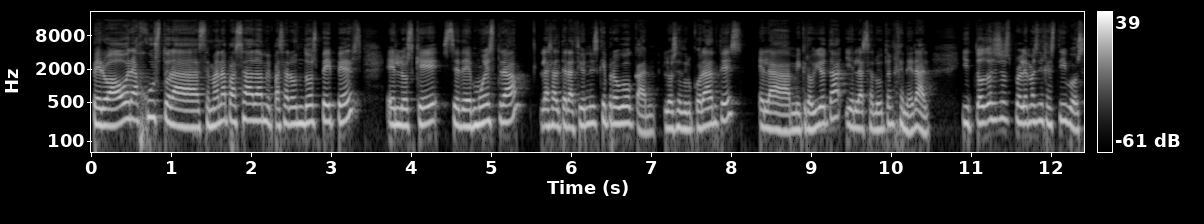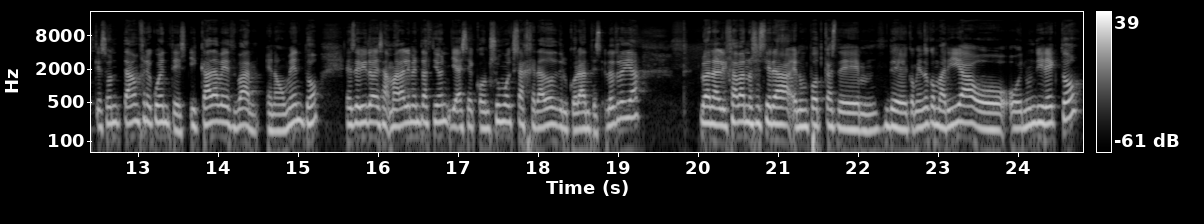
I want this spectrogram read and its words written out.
pero ahora, justo la semana pasada, me pasaron dos papers en los que se demuestra las alteraciones que provocan los edulcorantes en la microbiota y en la salud en general. Y todos esos problemas digestivos que son tan frecuentes y cada vez van en aumento es debido a esa mala alimentación y a ese consumo exagerado de edulcorantes. El otro día lo analizaba, no sé si era en un podcast de, Comiendo con María o, o en un directo,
